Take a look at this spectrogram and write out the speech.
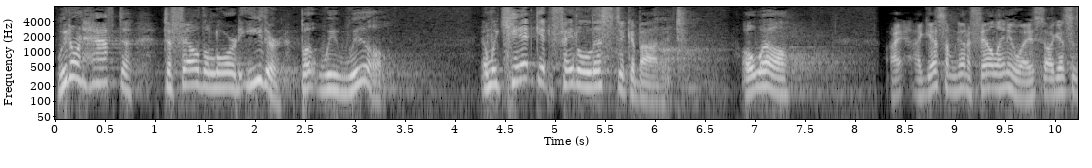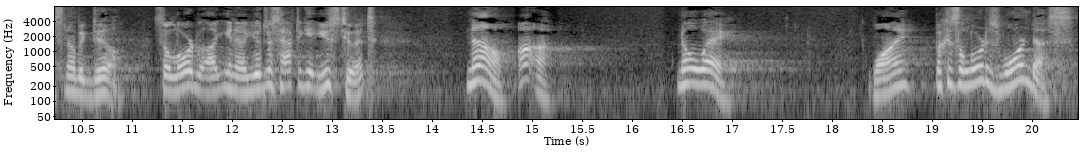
We don't have to, to fail the Lord either, but we will. And we can't get fatalistic about it. Oh, well, I, I guess I'm going to fail anyway, so I guess it's no big deal. So, Lord, uh, you know, you'll just have to get used to it. No, uh uh-uh. uh No way. Why? Because the Lord has warned us.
